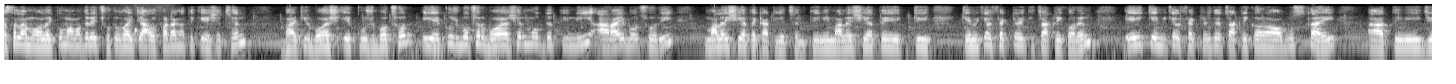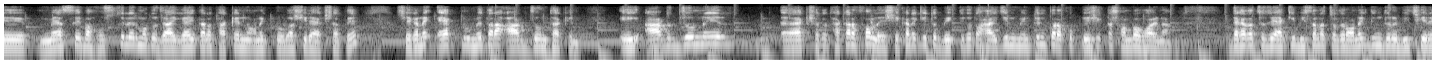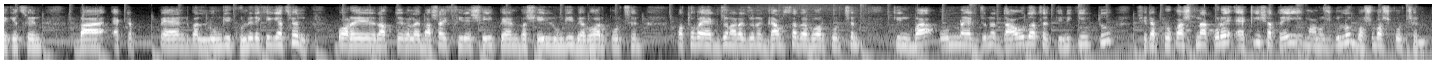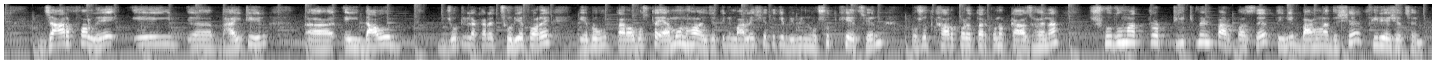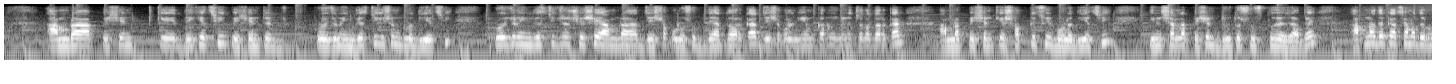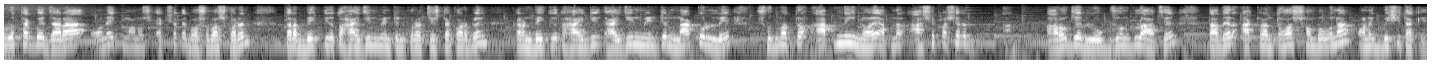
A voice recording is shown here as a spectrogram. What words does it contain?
আসসালামু আলাইকুম। আমাদের এই ছোট ভাইটি আলফাডাঙ্গা থেকে এসেছেন। ভাইটির বয়স একুশ বছর। এই একুশ বছর বয়সের মধ্যে তিনি আড়াই বছরই মালয়েশিয়াতে কাটিয়েছেন। তিনি মালয়েশিয়াতে একটি কেমিক্যাল ফ্যাক্টরিতে চাকরি করেন। এই কেমিক্যাল ফ্যাক্টরিতে চাকরি করা অবস্থায় তিনি যে মেসে বা হোস্টেলের মতো জায়গায় তারা থাকেন, অনেক প্রবাসীরা একসাথে, সেখানে এক রুমে তারা আটজন থাকেন। এই আটজনের একসাথে থাকার ফলে সেখানে কিন্তু ব্যক্তিগত হাইজিন মেনটেন করা খুব বেশি একটা সম্ভব হয় না। দেখা যাচ্ছে যে একই বিছানার চাদর অনেক দিন ধরে বিছিয়ে রেখেছেন বা একটা প্যান্ট বা লুঙ্গি খুলে রেখে গেছেন, পরে রাত্রেবেলায় বাসায় ফিরে সেই প্যান্ট বা সেই লুঙ্গি ব্যবহার করছেন অথবা একজন আরেকজনের গামছা ব্যবহার করছেন কিংবা অন্য একজনের দাউদ আছে, তিনি কিন্তু সেটা প্রকাশ না করে একই সাথে এই মানুষগুলো বসবাস করছেন। যার ফলে এই ভাইটির এই দাউদ জটিল আকারে ছড়িয়ে পড়ে এবং তার অবস্থা এমন হয় যে তিনি মালয়েশিয়া থেকে বিভিন্ন ওষুধ খেয়েছেন। ওষুধ খাওয়ার পরে তার কোনো কাজ হয় না। শুধুমাত্র ট্রিটমেন্ট পারপাসে তিনি বাংলাদেশে ফিরে এসেছেন। আমরা পেশেন্টকে দেখেছি পেশেন্টের প্রয়োজনীয় ইনভেস্টিগেশনগুলো দিয়েছি। প্রয়োজনীয় ইনভেস্টিগেশন শেষে আমরা যে সকল ওষুধ দেওয়ার দরকার, যে সকল নিয়মকানুন মেনে চলা দরকার, আমরা পেশেন্টকে সব কিছুই বলে দিয়েছি। ইনশাল্লাহ পেশেন্ট দ্রুত সুস্থ হয়ে যাবে। আপনাদের কাছে আমাদের অনুরোধ থাকবে, যারা অনেক মানুষ একসাথে বসবাস করেন, তারা ব্যক্তিগত হাইজিন মেনটেন করার চেষ্টা করবেন। কারণ ব্যক্তিগত হাইজিন মেনটেন না করলে শুধুমাত্র আপনিই নয়, আপনার আশেপাশের আরও যে লোকজনগুলো আছে, তাদের আক্রান্ত হওয়ার সম্ভাবনা অনেক বেশি থাকে।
